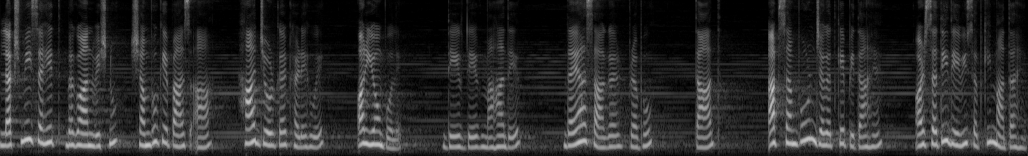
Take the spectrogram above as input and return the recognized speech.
लक्ष्मी सहित भगवान विष्णु शंभु के पास आ, हाथ जोड़कर खड़े हुए और यों बोले देव देव महादेव, दया सागर, प्रभु, तात आप संपूर्ण जगत के पिता हैं और सती देवी सबकी माता हैं।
